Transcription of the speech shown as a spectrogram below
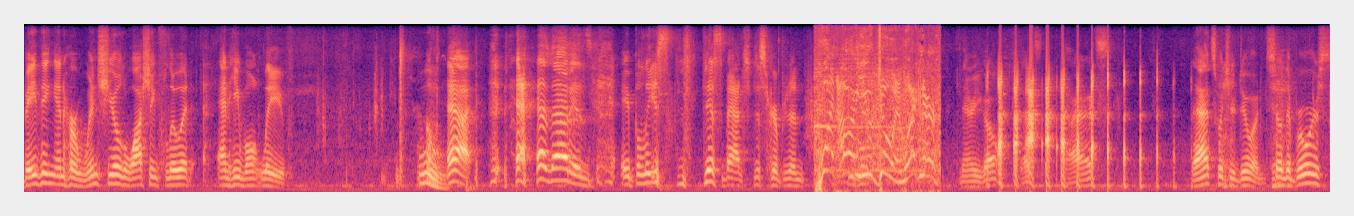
bathing in her windshield washing fluid and he won't leave. Ooh. That, that, that is a police dispatch description. What are you doing, Wagner? There you go. That's, that's, that's what you're doing. So the Brewers,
